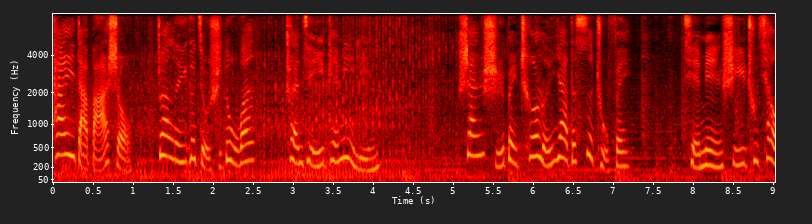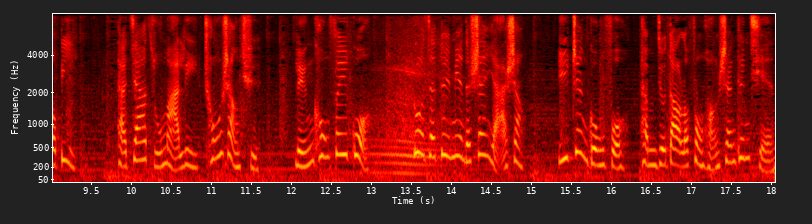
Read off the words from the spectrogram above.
他一打把手，转了一个九十度弯，穿进一片密林。山石被车轮压得四处飞，前面是一处峭壁。他加足马力冲上去，凌空飞过，落在对面的山崖上。一阵功夫，他们就到了凤凰山跟前。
